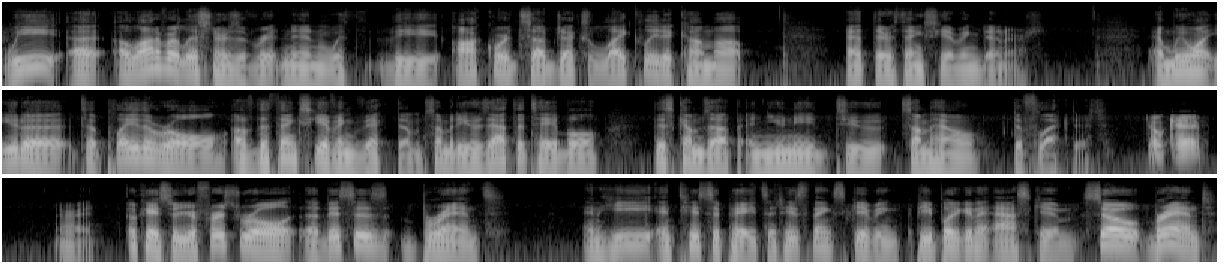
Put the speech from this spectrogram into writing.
We uh, a lot of our listeners have written in with the awkward subjects likely to come up at their Thanksgiving dinners. And we want you to to play the role of the Thanksgiving victim, somebody who's at the table, this comes up and you need to somehow deflect it. Okay. All right. Okay, so your first role, uh, this is Brent, and he anticipates at his Thanksgiving, people are going to ask him, So, Brent,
